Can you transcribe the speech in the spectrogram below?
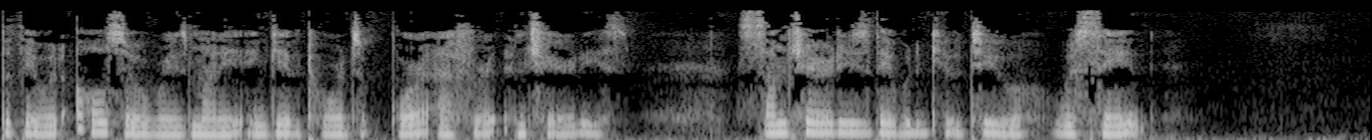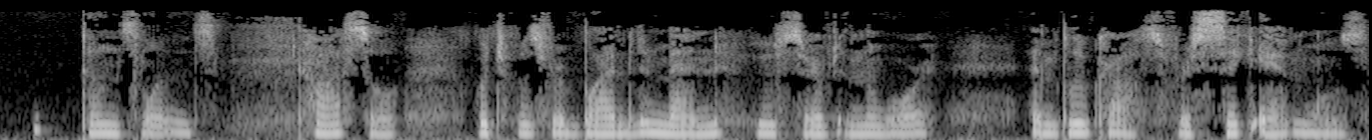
but they would also raise money and give towards war effort and charities. Some charities they would give to was St. Dunstan's Hospital, which was for blinded men who served in the war, and Blue Cross for sick animals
